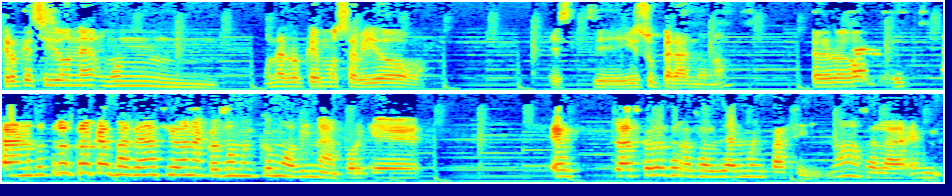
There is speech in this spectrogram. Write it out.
creo que ha sido un, un error que hemos sabido este, ir superando, ¿no? Pero. Para, nosotros creo que más bien ha sido una cosa muy comodina, porque las cosas se resolvían muy fácil, ¿no? O sea, la, en,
